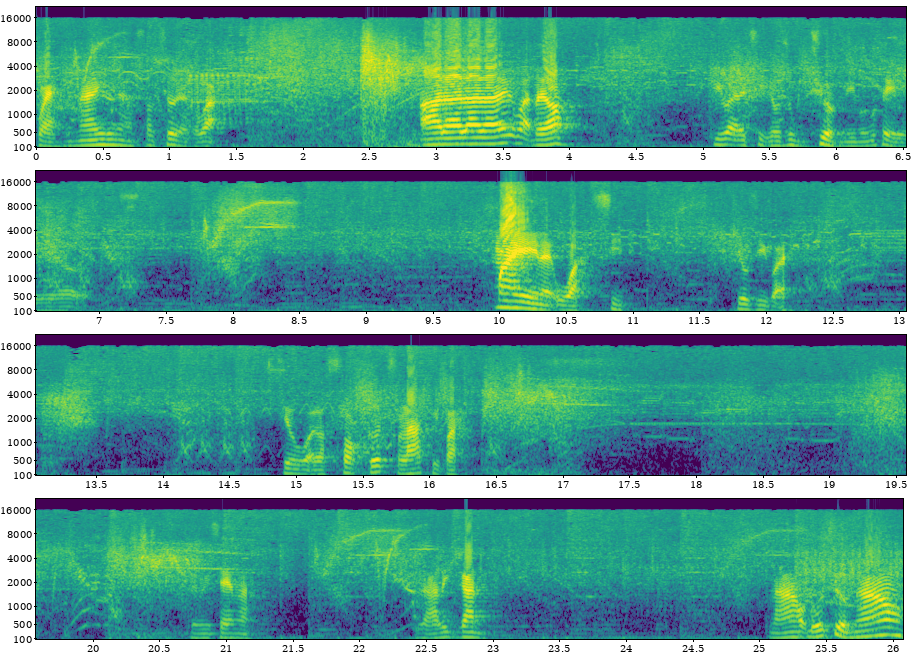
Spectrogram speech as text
Khỏe ngay làm sao chơi hả các bạn? À đây đây đấy các bạn thấy không? Như vậy chỉ có dùng trưởng thì mới có thể ờ, May này, ủa, xịt. Chiêu gì vậy? Chiêu gọi là Focus Flash thì phải. Để mình xem nào. Garlic Gun Nào, đối trưởng nào?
